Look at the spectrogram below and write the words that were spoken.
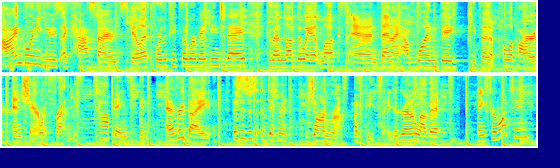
I'm going to use a cast iron skillet for the pizza we're making today because I love the way it looks and then I have one big pizza to pull apart and share with friends. Toppings in every bite. This is just a different genre of pizza. You're gonna love it. Thanks for watching.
